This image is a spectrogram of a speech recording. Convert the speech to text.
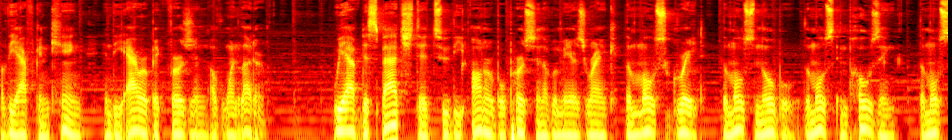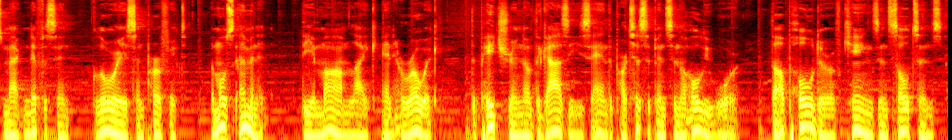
of the African king in the Arabic version of one letter. We have dispatched it to the honorable person of Emir's rank, the most great, the most noble, the most imposing, the most magnificent, glorious and perfect, the most eminent, the imam-like and heroic, the patron of the Ghazis and the participants in the Holy War, the upholder of kings and sultans,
